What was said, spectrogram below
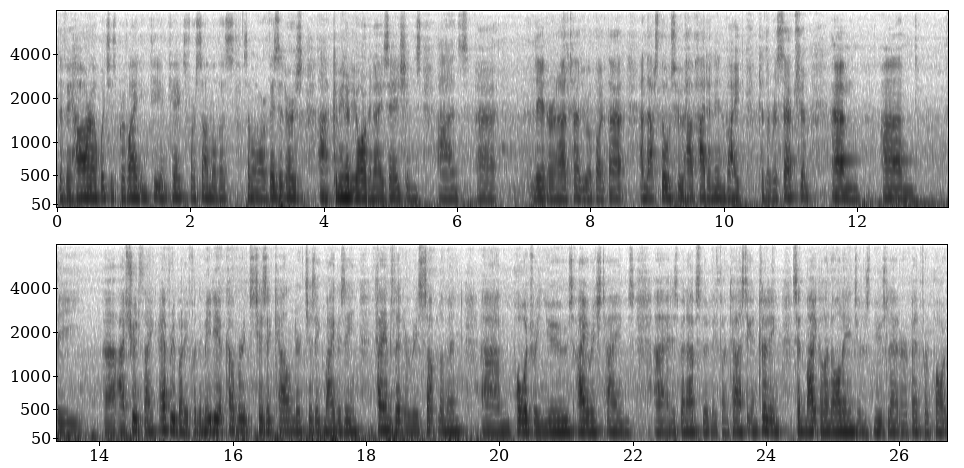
the Vihara, which is providing tea and cakes for some of us, some of our visitors, uh, community organisations, and uh, later, and I'll tell you about that. And that's those who have had an invite to the reception. Um, and the uh, I should thank everybody for the media coverage Chiswick Calendar, Chiswick Magazine, Times Literary Supplement, um, Poetry News, Irish Times. Uh, it has been absolutely fantastic, including St. Michael and All Angels newsletter, Bedford Park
